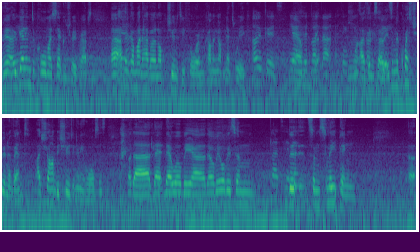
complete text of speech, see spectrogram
Yeah, get him to call my secretary, perhaps. Uh, I think I might have an opportunity for him coming up next week. Oh, good. Yeah, Yeah. he'd like that. I think Mm, I think so. It's an equestrian event. I shan't be shooting any horses, but uh, there, there will be uh, there will be, will be some Glad to hear d- that. some sleeping uh,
